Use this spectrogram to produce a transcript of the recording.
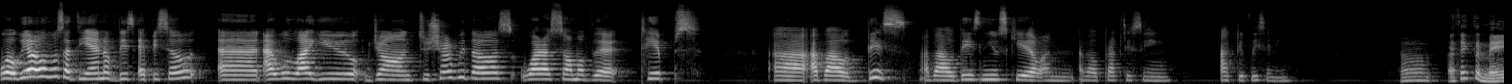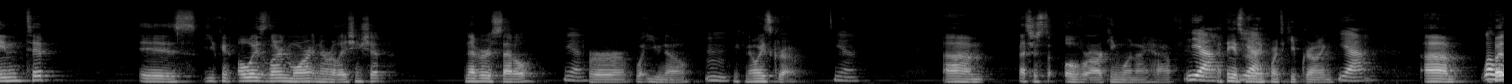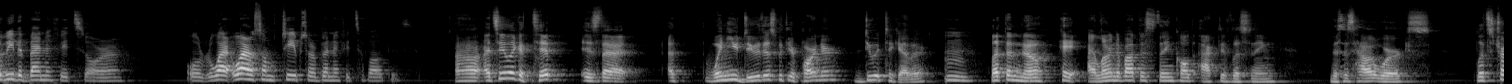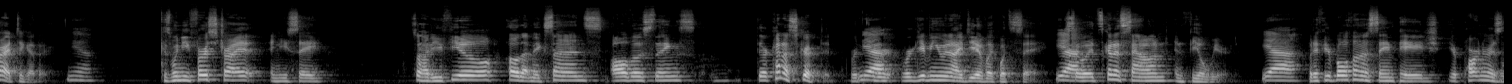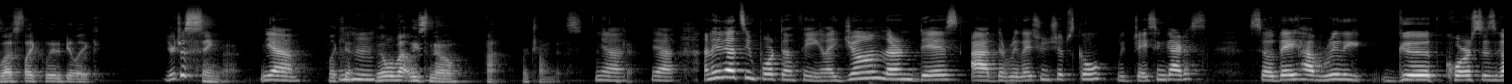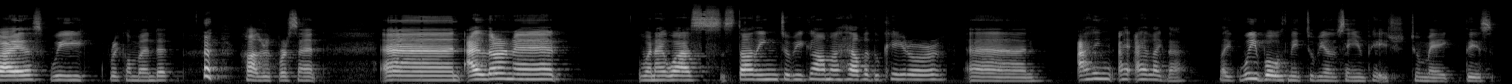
well, we are almost at the end of this episode, and I would like you, John, to share with us what are some of the tips uh, about this, about this new skill, and about practicing active listening. Um, I think the main tip is you can always learn more in a relationship. Never settle Yeah. for what you know. Mm. You can always grow. Yeah. Um, that's just the overarching one I have. Yeah, I think it's yeah. really important to keep growing. Yeah. Um, What but, would be the benefits, or, or what, what are some tips or benefits about this? Uh, I'd say like a tip is that at, when you do this with your partner, do it together. Mm. Let them know, hey, I learned about this thing called active listening. This is how it works. Let's try it together. Yeah. Because when you first try it and you say, So how do you feel? Oh, that makes sense. All those things, they're kind of scripted. We're, Yeah. we're, we're giving you an idea of like what to say. Yeah. So it's gonna sound and feel weird. Yeah. But if you're both on the same page, your partner is less likely to be like, "You're just saying that." Yeah. Like yeah, they'll at least know, ah, we're trying this. Yeah, Okay. yeah. And I think that's important thing. Like John learned this at the relationship school with Jayson Gaddis. So they have really good courses, guys. We recommend it 100%. And I learned it when I was studying to become a health educator. And I think I, I like that. Like we both need to be on the same page to make this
